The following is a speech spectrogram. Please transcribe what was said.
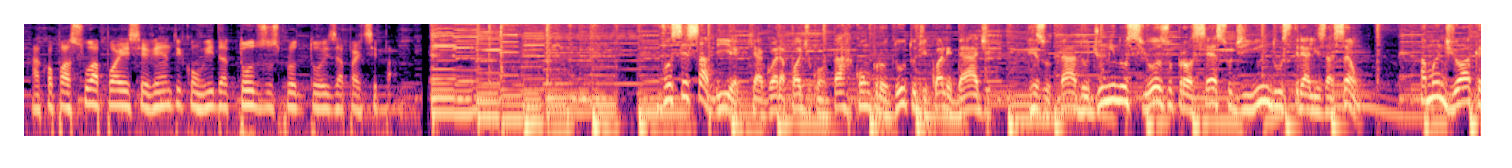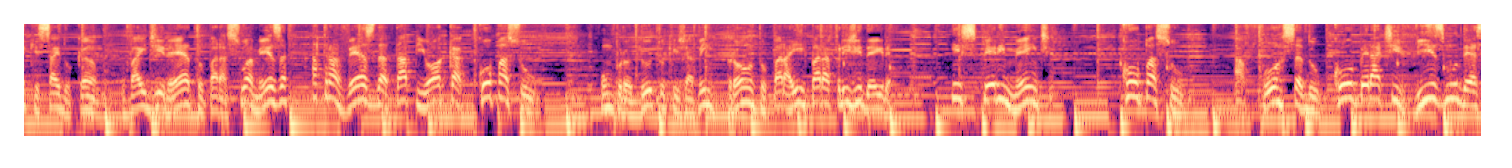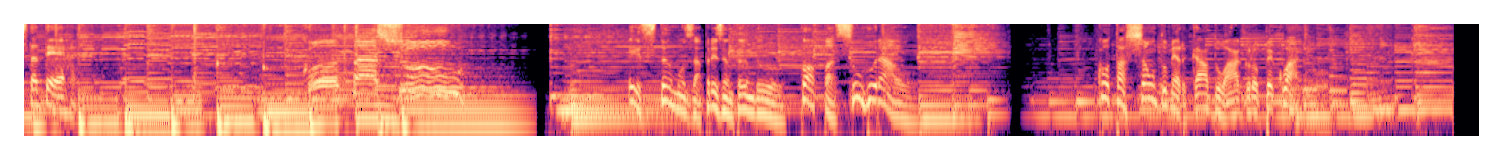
A Copa Sul apoia esse evento e convida todos os produtores a participar. Você sabia que agora pode contar com um produto de qualidade, resultado de um minucioso processo de industrialização? A mandioca que sai do campo vai direto para a sua mesa através da tapioca Copa Sul. Um produto que já vem pronto para ir para a frigideira. Experimente! Copa Sul, a força do cooperativismo desta terra. Copa Sul. Estamos apresentando Copa Sul Rural. Cotação do mercado agropecuário.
